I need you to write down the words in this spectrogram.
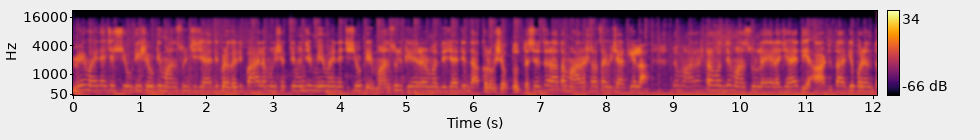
मे महिन्याच्या शेवटी शेवटी मान्सूनची जी आहे ती प्रगती पाहायला मिळू शकते. म्हणजे मे महिन्याच्या शेवटी मान्सून केरळमध्ये जे आहे ते दाखल होऊ शकतो. तसेच जर आता महाराष्ट्राचा विचार केला तर महाराष्ट्रामध्ये मान्सूनला यायला जी आहे ती आठ तारखेपर्यंत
